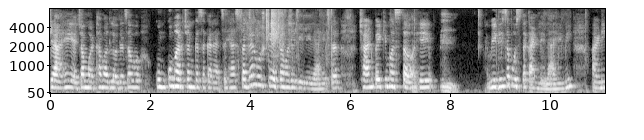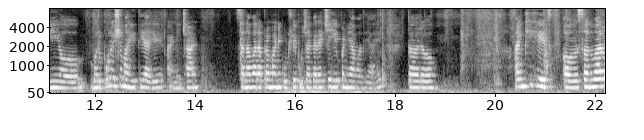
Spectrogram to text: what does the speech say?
जे आहे याच्या मठामधलं त्याचं कुंकुमार्चन कसं करायचं ह्या सगळ्या गोष्टी याच्यामध्ये लिहिलेल्या आहेत. तर छानपैकी मस्त हे विधीचं पुस्तक आणलेलं आहे मी. आणि भरपूर अशी माहिती आहे आणि छान सणावाराप्रमाणे कुठली पूजा करायची हे पण यामध्ये आहे. तर आणखी हेच सणवार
